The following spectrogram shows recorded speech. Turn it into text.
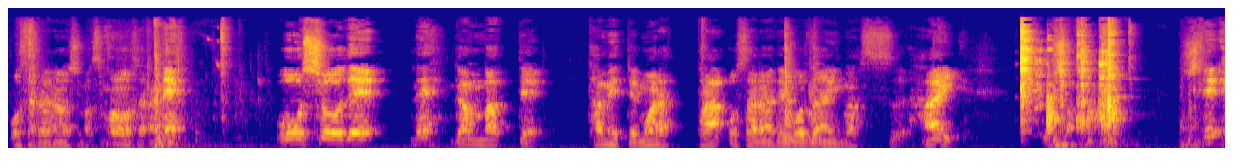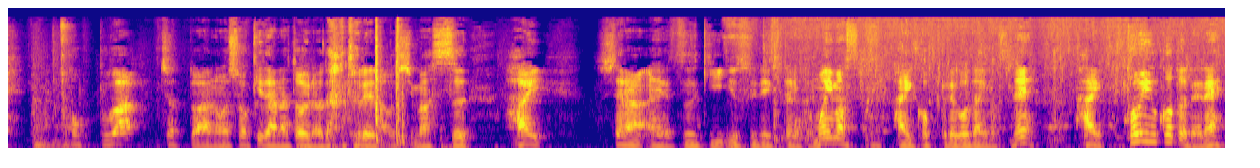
お皿直します。このお皿ね。王将でね頑張って貯めてもらったお皿でございます。はい。よいしょ。そしてコップはちょっとあの食器棚トイレの後で直します。はい。そしたら、えー、続きゆすいでいきたいと思います。はいコップでございますね。はい。ということでね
